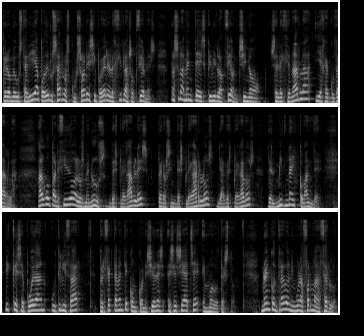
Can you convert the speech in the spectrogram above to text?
pero me gustaría poder usar los cursores y poder elegir las opciones. No solamente escribir la opción, sino seleccionarla y ejecutarla. Algo parecido a los menús desplegables, pero sin desplegarlos, ya desplegados, del Midnight Commander, y que se puedan utilizar perfectamente con conexiones SSH en modo texto. No he encontrado ninguna forma de hacerlo.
